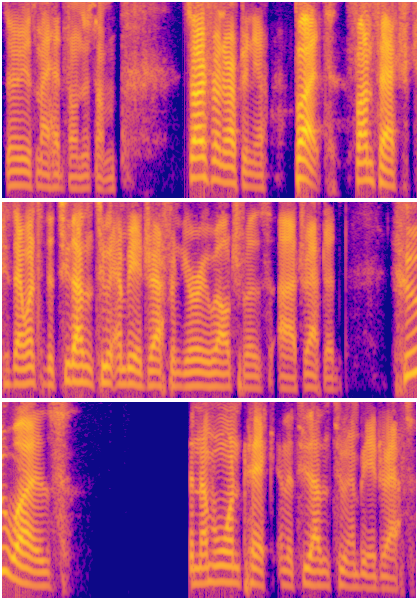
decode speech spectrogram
So maybe it's my headphones or something. Sorry for interrupting you. But fun fact, because I went to the 2002 NBA draft when Jiri Welsch was uh, drafted. Who was the number one pick in the 2002 NBA draft?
